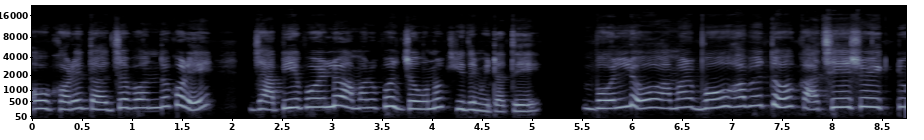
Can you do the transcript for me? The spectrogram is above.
ও ঘরের দরজা বন্ধ করে ঝাঁপিয়ে পড়ল আমার উপর যৌন খিদে মেটাতে। বলল, আমার বউ হবে তো, কাছে এসো একটু।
